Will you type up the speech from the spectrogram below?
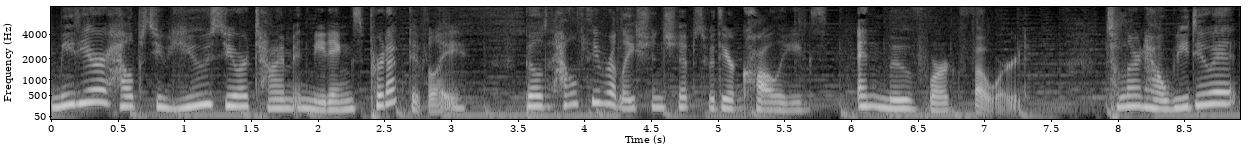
Meeteor helps you use your time in meetings productively, build healthy relationships with your colleagues, and move work forward. To learn how we do it,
